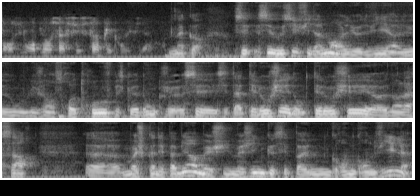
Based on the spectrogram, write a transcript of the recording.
dans une ambiance assez simple et conviviale. D'accord. C'est aussi finalement un lieu de vie, un lieu où les gens se retrouvent, puisque donc c'est à Télocher, donc Télocher euh, dans la Sarthe. Euh, moi je connais pas bien, mais j'imagine que c'est pas une grande grande ville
